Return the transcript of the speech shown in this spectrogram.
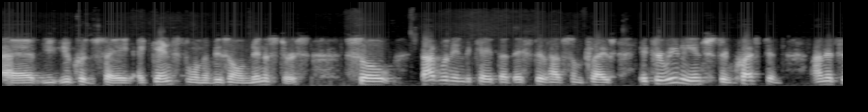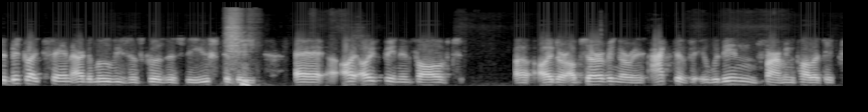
uh, you, you, could say, against one of his own ministers. So that would indicate that they still have some clout. It's a really interesting question, and it's a bit like saying, are the movies as good as they used to be? uh, I, have been involved uh, either observing or active within farming politics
